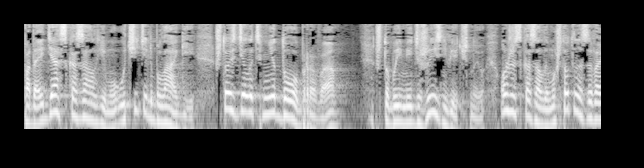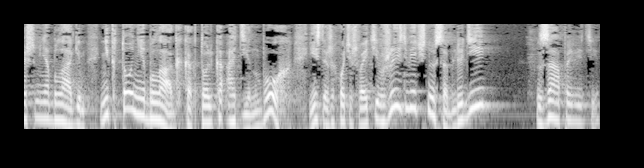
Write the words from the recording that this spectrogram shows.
подойдя, сказал ему, «Учитель благий, что сделать мне доброго, чтобы иметь жизнь вечную?» Он же сказал ему, «Что ты называешь меня благим? Никто не благ, как только один Бог. Если же хочешь войти в жизнь вечную, соблюди заповеди».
